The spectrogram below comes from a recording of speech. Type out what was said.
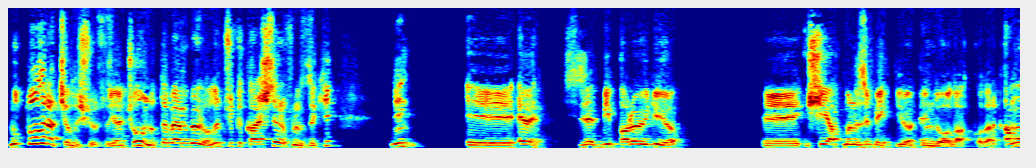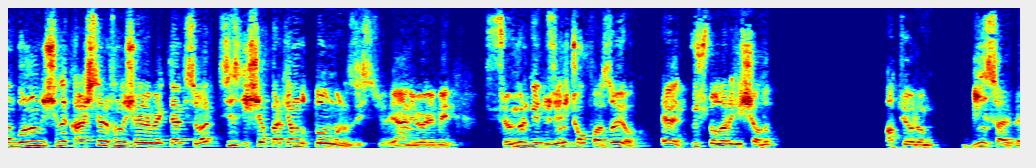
mutlu olarak çalışıyorsunuz. Yani çoğunlukla ben böyle olurum. Çünkü karşı tarafınızdaki e, evet size bir para ödüyor. E, işi yapmanızı bekliyor en doğal hakkı olarak. Ama bunun dışında karşı tarafında şöyle bir beklentisi var. Siz iş yaparken mutlu olmanızı istiyor. Yani böyle bir sömürge düzeni çok fazla yok. Evet 3 dolara iş alıp atıyorum bin sayfa,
